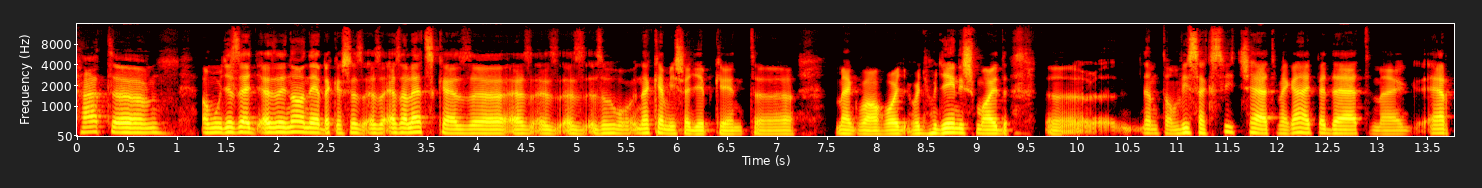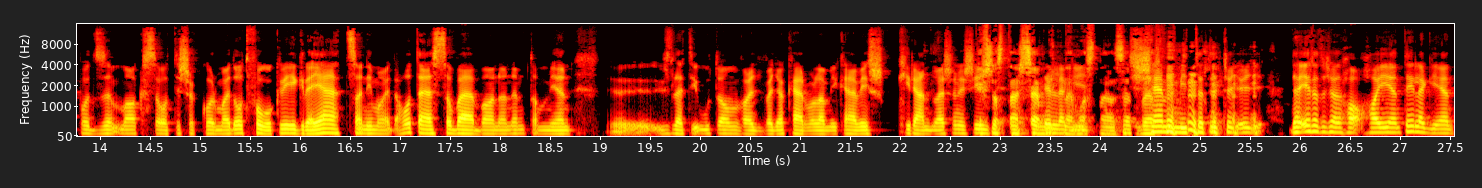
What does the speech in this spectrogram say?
Hát amúgy ez egy, ez egy nagyon érdekes, ez, ez, ez a lecke, ez, ez, ez, ez, ez, nekem is egyébként megvan, hogy, hogy, hogy én is majd nem tudom, viszek Switch-et, meg iPad-et, meg AirPods Max-ot, és akkor majd ott fogok végre játszani, majd a hotelszobában, a nem tudom milyen üzleti úton, vagy, vagy akár valami kávés kiránduláson, és, és így, aztán semmit nem használ az Semmit, tehát, hogy, hogy, de érted, hogy ha, ha ilyen tényleg ilyen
